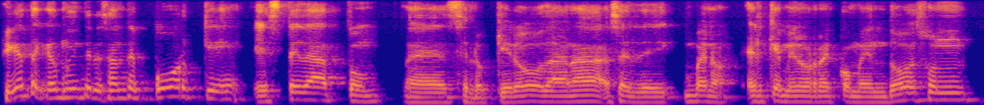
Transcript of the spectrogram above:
Fíjate que es muy interesante porque este dato eh, se lo quiero dar a, bueno, el que me lo recomendó es un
